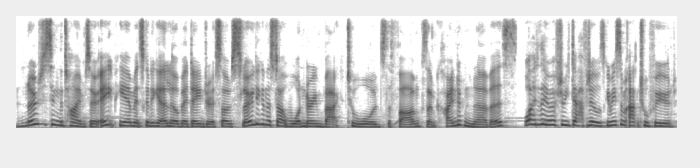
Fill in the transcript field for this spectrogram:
noticing the time. So 8 p.m. It's going to get a little bit dangerous. So I'm slowly going to start wandering back towards the farm because I'm kind of nervous. Why do they have to be daffodils? Give me some actual food.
